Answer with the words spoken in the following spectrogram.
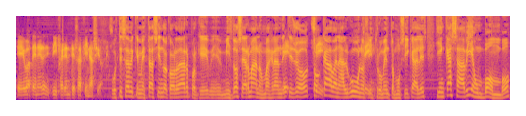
eh, va a tener diferentes afinaciones. Usted sabe que me está haciendo acordar porque eh, mis dos hermanos más grandes Eh, que yo sí. tocaban algunos Sí. instrumentos musicales y en casa había un bombo.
